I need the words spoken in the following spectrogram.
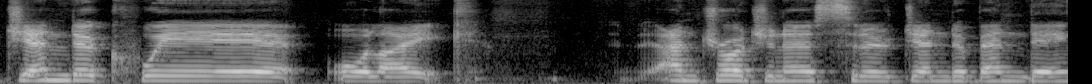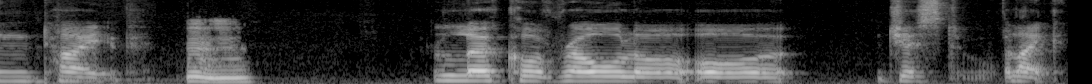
gender queer or like androgynous, sort of gender bending type Mm. look or role or, or just like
